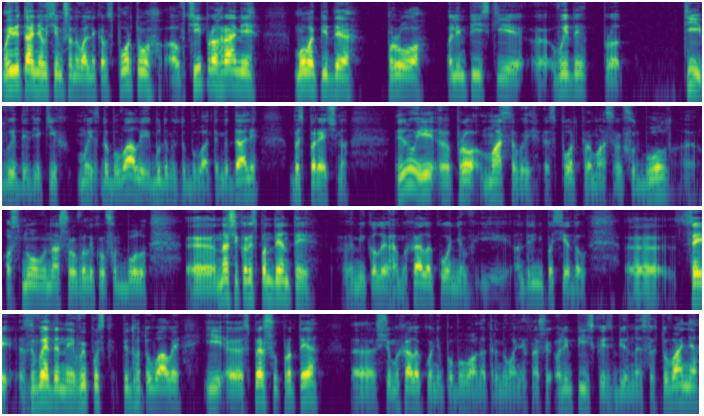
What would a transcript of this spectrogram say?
Мої вітання усім шанувальникам спорту. В цій програмі мова піде про олімпійські е, види, про ті види, в яких ми здобували і будемо здобувати медалі, безперечно. Ну і е, про масовий спорт, про масовий футбол, е, основу нашого великого футболу. Наші кореспонденти, мій колега Михайло Конєв і Андрій Непоседов, е, цей зведений випуск підготували. І е, спершу про те, е, що Михайло Конєв побував на тренуваннях нашої олімпійської збірної з фехтування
